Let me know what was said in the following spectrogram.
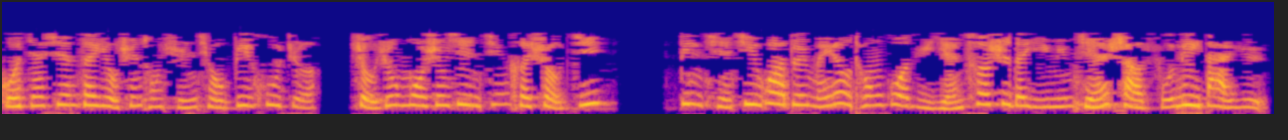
国家现在有权从寻求庇护者手中没收现金和手机，并且计划对没有通过语言测试的移民减少福利待遇。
